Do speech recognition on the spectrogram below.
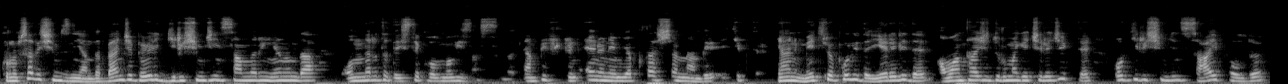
Kurumsal işimizin yanında bence böyle girişimci insanların yanında onlara da destek olmalıyız aslında. Yani bir fikrin en önemli yapı taşlarından biri ekiptir. Yani metropolü de yereli de avantajlı duruma geçirecek de o girişimcinin sahip olduğu,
